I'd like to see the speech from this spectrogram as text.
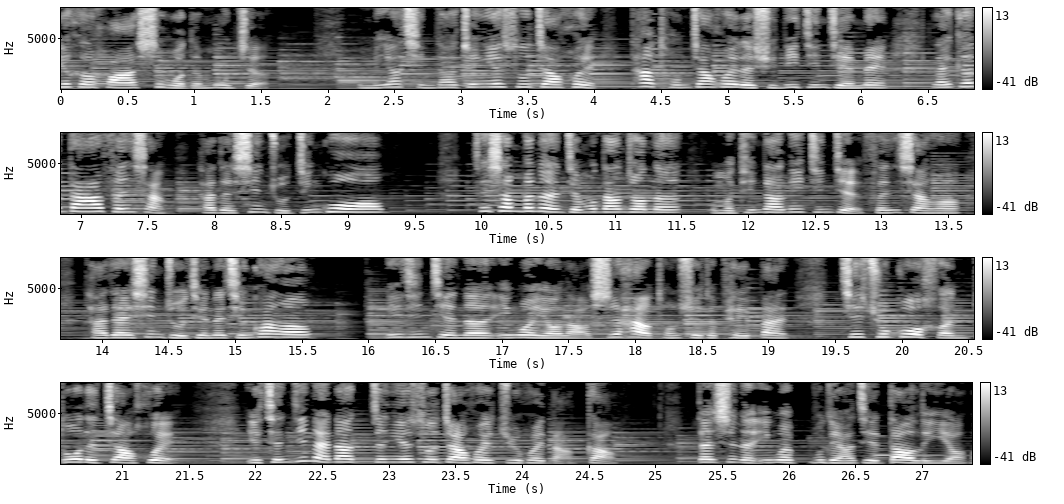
耶和华是我的牧者。我们邀请到真耶稣教会踏同教会的许丽金姐妹来跟大家分享她的信主经过哦。在上班的节目当中呢，我们听到丽金姐分享哦，她在信主前的情况哦。丽金姐呢，因为有老师还有同学的陪伴，接触过很多的教会，也曾经来到真耶稣教会聚会祷告，但是呢，因为不了解道理哦，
